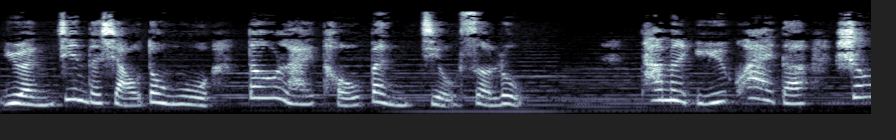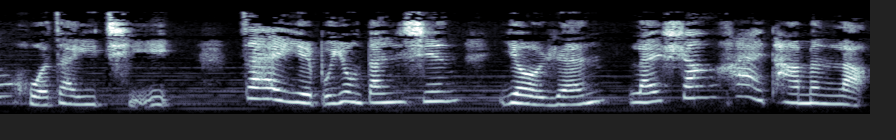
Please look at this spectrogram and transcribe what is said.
远近的小动物都来投奔九色鹿，他们愉快的生活在一起，再也不用担心有人来伤害他们了。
